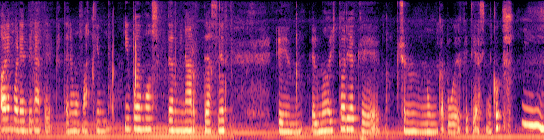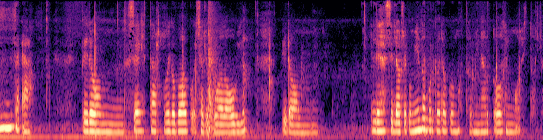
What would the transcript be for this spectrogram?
Ahora en cuarentena tenemos más tiempo y podemos terminar de hacer em, el modo historia que yo nunca tuve el GTA V. Ah. Pero um, sé que está recopado porque ya lo he jugado obvio. Pero mm, les se lo recomiendo porque ahora podemos terminar todos el modo historia.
